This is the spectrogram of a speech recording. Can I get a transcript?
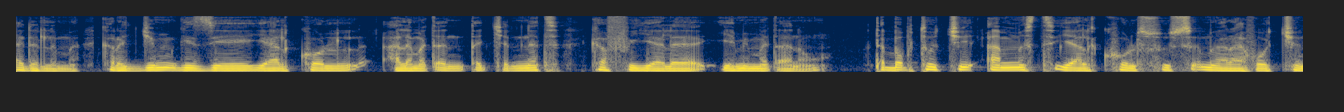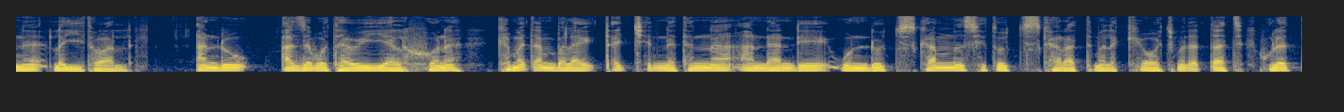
አይደለም። ከረጅም ጊዜ የአልኮል አለመጠን ጠጭነት ከፍ እያለ የሚመጣ ነው። ጠበብቶች አምስት የአልኮል ሱስ ምዕራፎችን ለይተዋል። አንዱ አዘቦታዊ ያልሆነ ከመጠን በላይ ጠጭነትና አንዳንዴ ወንዶች እስከ አምስት ሴቶች እስከ አራት መለኪያዎች መጠጣት፣ ሁለት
